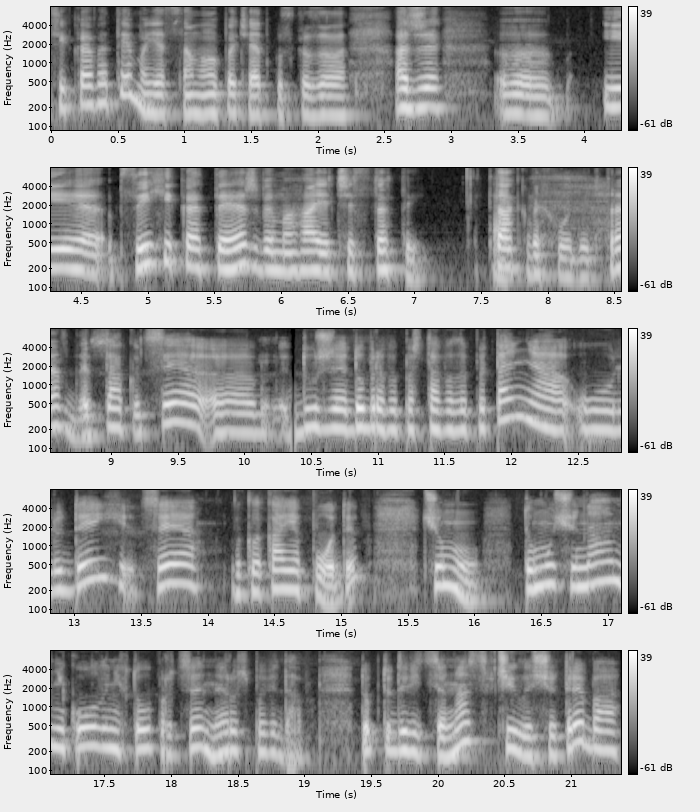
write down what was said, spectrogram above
цікава тема, я з самого початку сказала. Адже е, і психіка теж вимагає чистоти. Так, виходить, правда? Так, це е, дуже добре ви поставили питання. У людей це викликає подив. Чому? Тому що нам ніколи ніхто про це не розповідав. Тобто, дивіться, нас вчили, що треба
